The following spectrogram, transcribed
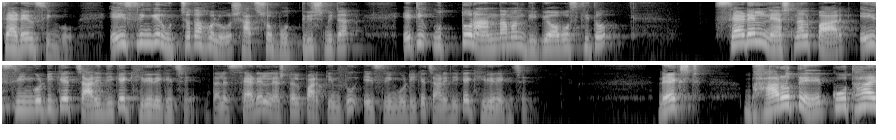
স্যাডেল শৃঙ্গ। এই শৃঙ্গের উচ্চতা হল সাতশো বত্রিশ মিটার। এটি উত্তর আন্দামান দ্বীপে অবস্থিত। স্যাডেল ন্যাশনাল পার্ক এই শৃঙ্গটিকে চারিদিকে ঘিরে রেখেছে। তাহলে স্যাডেল ন্যাশনাল পার্ক কিন্তু এই শৃঙ্গটিকে চারিদিকে ঘিরে রেখেছে। নেক্সট, ভারতে কোথায়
